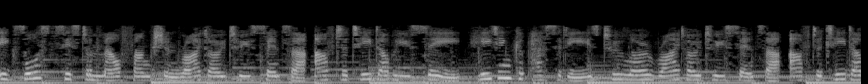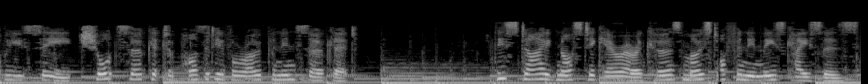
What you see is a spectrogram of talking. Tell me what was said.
Exhaust system malfunction right O2 sensor, after TWC, heating capacity is too low right O2 sensor, after TWC, short circuit to positive or open in circuit. This diagnostic error occurs most often in these cases.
